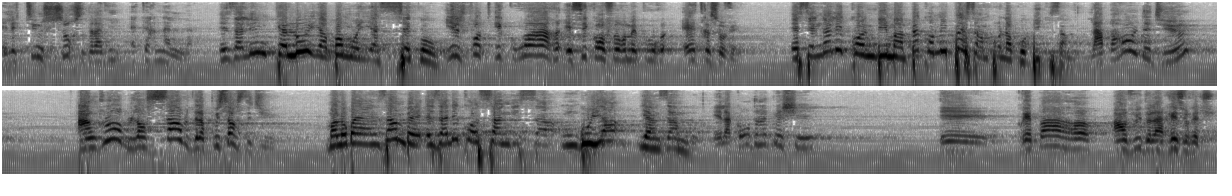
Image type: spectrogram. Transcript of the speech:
Elle est une source de la vie éternelle. Il faut y croire et s'y conformer pour être sauvé. La parole de Dieu englobe l'ensemble de la puissance de Dieu. Elle accorde le péché et prépare en vue de la résurrection.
